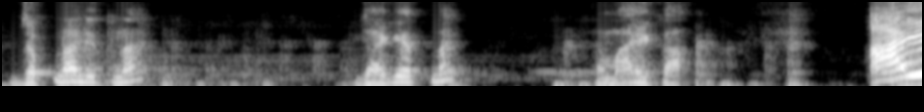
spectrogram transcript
जपणार ना? जागेत ना? मग ऐका. आई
